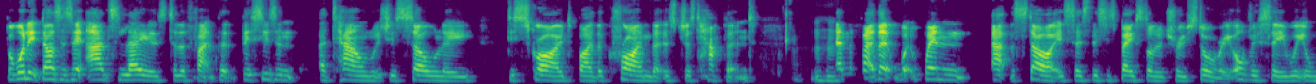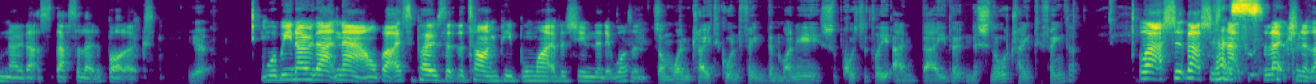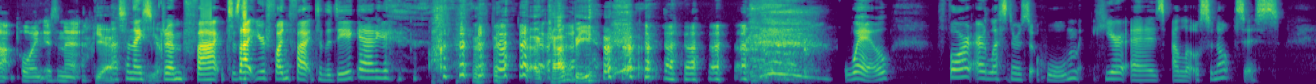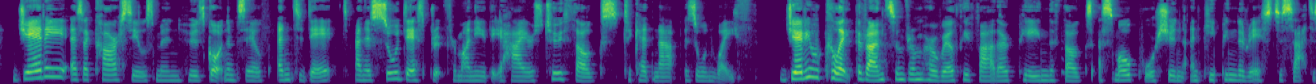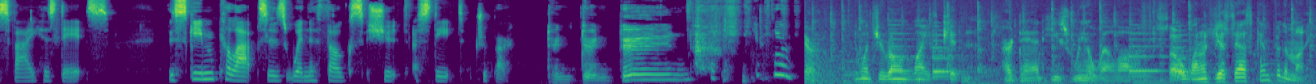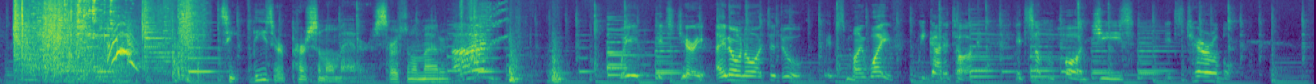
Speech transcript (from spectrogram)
but what it does is it adds layers to the fact that this isn't a town which is solely described by the crime that has just happened Mhm. and the fact that w- when at the start it says this is based on a true story obviously we all know that's that's a load of bollocks Yeah. well we know that now but i suppose at the time people might have assumed that it wasn't Someone tried to go and find the money supposedly and died out in the snow trying to find it. well that's just, that's just That's- natural selection at that point isn't it Yeah. That's a nice yeah. grim fact. Is that your fun fact of the day, Gary? it can be. well, for our listeners at home, here is a little synopsis. Jerry is a car salesman who's gotten himself into debt and is so desperate for money that he hires two thugs to kidnap his own wife. Jerry will collect the ransom from her wealthy father, paying the thugs a small portion and keeping the rest to satisfy his debts. The scheme collapses when the thugs shoot a state trooper. dun dun dun. You want your own wife kidnapped. Her dad, he's real well off. So why don't you just ask him for the money? See, these are personal matters. Personal matters? Wait, it's Jerry. I don't know what to do. It's my wife. We gotta talk. It's something hard, geez. It's terrible.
